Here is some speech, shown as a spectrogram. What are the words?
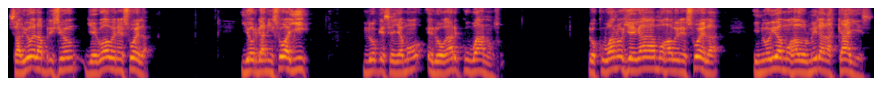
salió de la prisión, llegó a Venezuela y organizó allí lo que se llamó el hogar cubanos. Los cubanos llegábamos a Venezuela y no íbamos a dormir a las calles,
